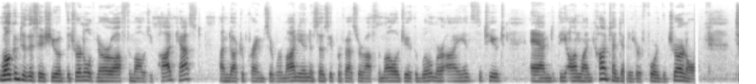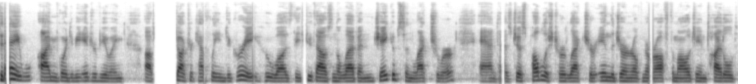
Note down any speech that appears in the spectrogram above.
Welcome to this issue of the Journal of Neuro-Ophthalmology podcast. I'm Dr. Prem Subramanian, Associate Professor of Ophthalmology at the Wilmer Eye Institute and the online content editor for the journal. Today, I'm going to be interviewing uh, Dr. Kathleen Digre, who was the 2011 Jacobson Lecturer and has just published her lecture in the Journal of Neuro-Ophthalmology entitled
